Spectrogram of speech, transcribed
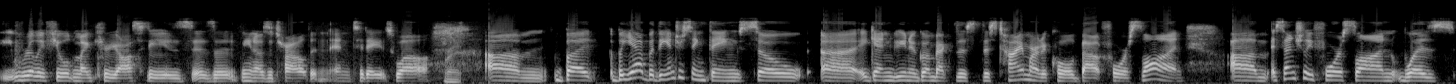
really fueled my curiosity as, as a you know as a child and, and today as well Right. um, but but yeah but the interesting thing so uh, again you know going back to this this time article about forest lawn um, essentially forest lawn was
